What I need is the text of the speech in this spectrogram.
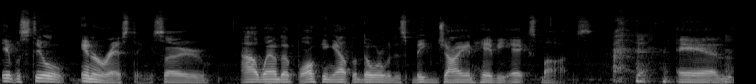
it was still interesting. So I wound up walking out the door with this big, giant, heavy Xbox, and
